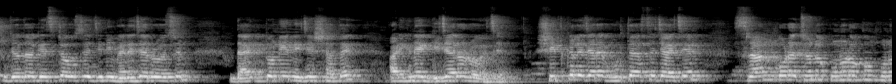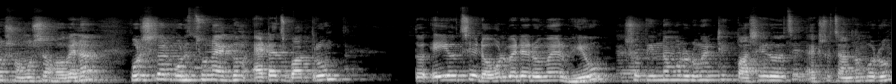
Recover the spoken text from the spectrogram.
সুজাতা গেস্ট হাউসে যিনি ম্যানেজার রয়েছেন, দায়িত্ব নিয়ে নিজের সাথে। আর এখানে গিজারও রয়েছে। শীতকালে যারা ঘুরতে আসতে চাইছেন, স্নান করার জন্য কোনো রকম কোনো সমস্যা হবে না। পরিষ্কার, পরিচ্ছন্ন, একদম অ্যাটাচ বাথরুম তো এই হচ্ছে ডবল বেডের রুমের ভিউ একশো তিন নম্বর রুমের ঠিক পাশেই রয়েছে, একশো চার নম্বর রুম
